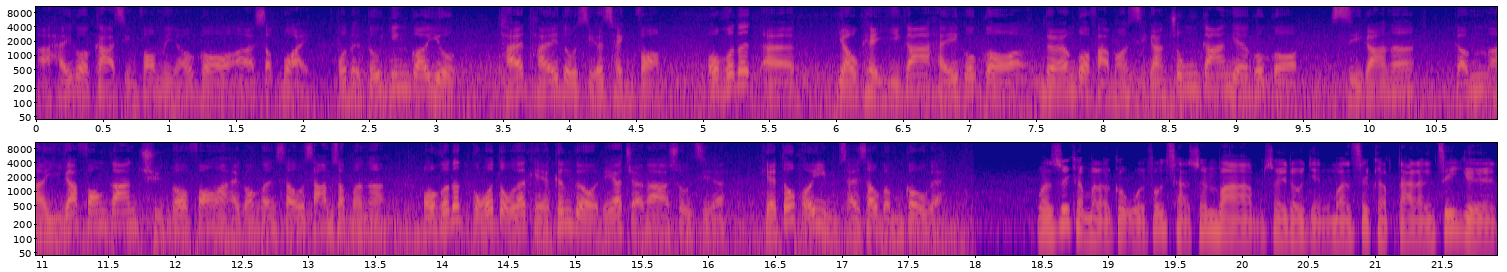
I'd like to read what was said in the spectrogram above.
啊喺個價錢方面有個啊實惠。我哋都應該要睇一睇到時嘅情況。我覺得誒，尤其而家喺嗰個兩個繁忙時間中間嘅嗰個時間啦，咁啊而家坊間全嗰個方案係講緊收三十蚊啦。我覺得嗰度咧，其實根據我哋而家掌握嘅數字咧，其實都可以唔使收咁高嘅。運輸及物流局回覆查詢話：隧道營運涉及大量資源，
